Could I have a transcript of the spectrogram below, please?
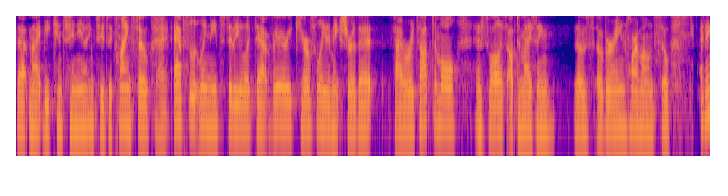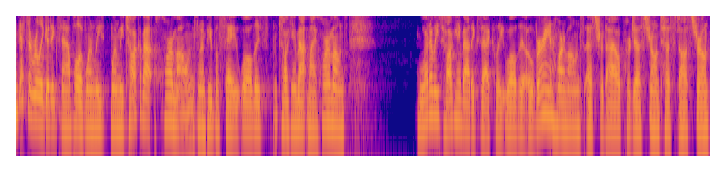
that might be continuing to decline. So Right. absolutely needs to be looked at very carefully to make sure that thyroid's optimal as well as optimizing those ovarian hormones. So I think that's a really good example of when we when we talk about hormones, when people say, well, this I'm talking about my hormones, what are we talking about exactly? Well, the ovarian hormones, estradiol, progesterone, testosterone,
